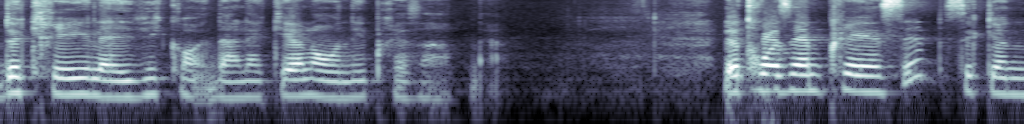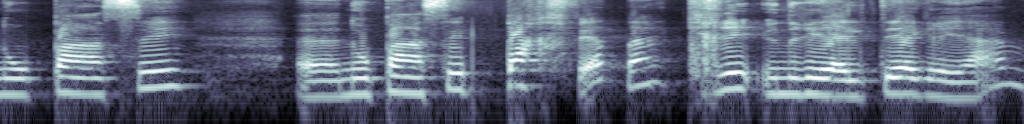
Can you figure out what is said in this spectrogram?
de créer la vie dans laquelle on est présentement. Le troisième principe, c'est que nos pensées, euh, nos pensées parfaites hein, créent une réalité agréable.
